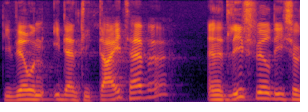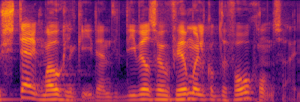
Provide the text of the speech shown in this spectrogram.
Die wil een identiteit hebben. En het liefst wil die zo sterk mogelijke identiteit. Die wil zoveel mogelijk op de voorgrond zijn.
